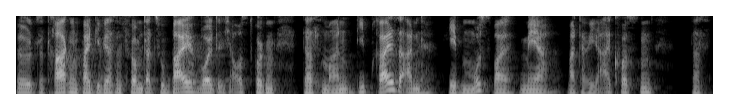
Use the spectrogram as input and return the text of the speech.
äh, tragen bei diversen Firmen dazu bei, wollte ich ausdrücken, dass man die Preise anheben muss, weil mehr Materialkosten, das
